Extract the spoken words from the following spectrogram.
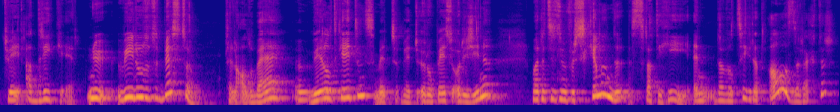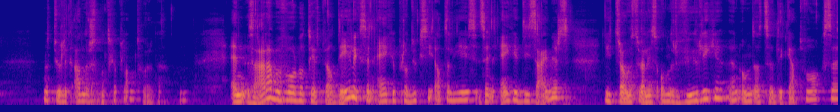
twee à drie keer. Nu, wie doet het het beste? Het zijn allebei wereldketens met, met Europese origine, maar het is een verschillende strategie. En dat wil zeggen dat alles daarachter natuurlijk anders moet gepland worden. En Zara bijvoorbeeld heeft wel degelijk zijn eigen productieateliers, zijn eigen designers, die trouwens wel eens onder vuur liggen, hè, omdat ze de catwalks uh,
